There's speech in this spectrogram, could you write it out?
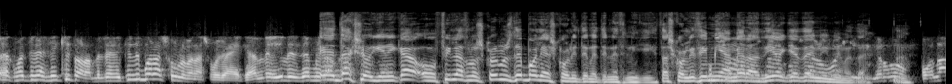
ε, Έχουμε την εθνική τώρα. Με την εθνική δεν μπορεί να ασχολούμαι να σου πω την αλήθεια. Δεν, είναι- δεν Ε, μιλάμε. εντάξει, ο, γενικά ο φίλαθλος κόσμος δεν πολύ ασχολείται με την εθνική. Θα ασχοληθεί μία μέρα, δύο και δεν είναι Όχι, μετά. Γιώργο, Ναι. πολλά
